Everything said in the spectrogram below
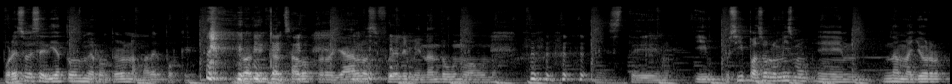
Por eso ese día todos me rompieron la madre porque iba bien cansado, pero ya los fui eliminando uno a uno. Este, y pues sí, pasó lo mismo. Em, una mayor,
